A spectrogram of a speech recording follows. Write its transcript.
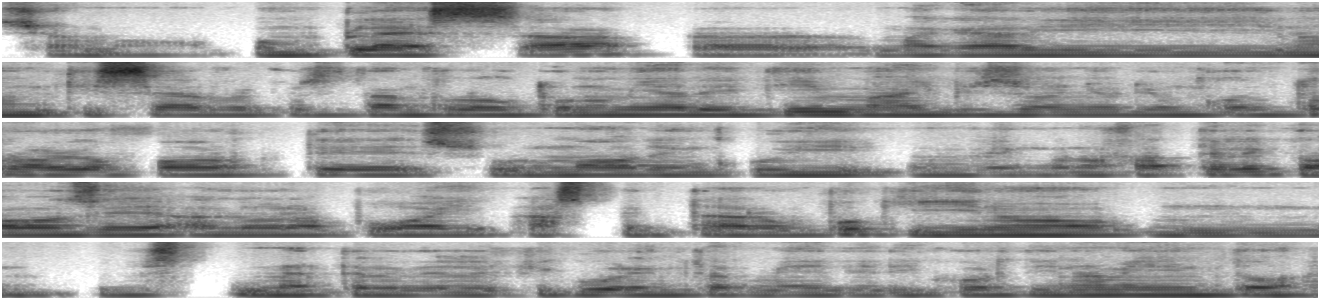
diciamo, complessa, eh, magari non ti serve così tanto l'autonomia dei team, ma hai bisogno di un controllo forte sul modo in cui vengono fatte le cose, allora puoi aspettare un pochino, mh, mettere delle figure intermedie di coordinamento,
